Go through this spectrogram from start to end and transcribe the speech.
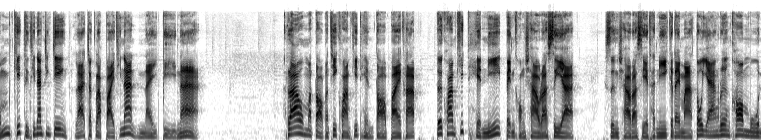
มคิดถึงที่นั่นจริง ๆ และจะกลับไปที่นั่นในปีหน้า เรามาต่อกันที่ความคิดเห็นต่อไปครับ โดยความคิดเห็นนี้เป็นของชาวรัสเซีย ซึ่งชาวรัสเซียท่านนี้ก็ได้มาโต้แย้งเรื่องข้อมูล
